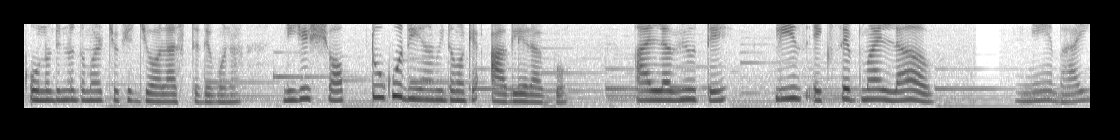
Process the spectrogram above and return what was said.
কোনোদিনও তোমার চোখে জল আসতে দেব না। নিজের সবটুকু দিয়ে আমি তোমাকে আগলে রাখব। আই লাভ ইউ তে। প্লিজ একসেপ্ট মাই লাভ নে ভাই,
